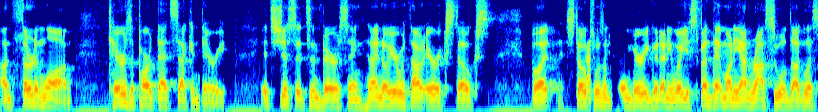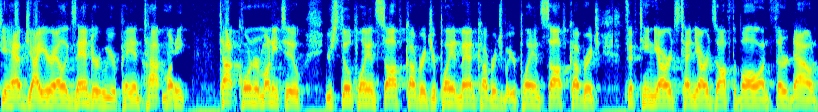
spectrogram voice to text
on third and long tears apart that secondary it's just it's embarrassing and I know you're without Eric Stokes but Stokes wasn't playing very good anyway. You spent that money on Rasul Douglas. You have Jaire Alexander, who you're paying top money top corner money to, you're still playing soft coverage. You're playing man coverage, but you're playing soft coverage. 15 yards, 10 yards off the ball on third down.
